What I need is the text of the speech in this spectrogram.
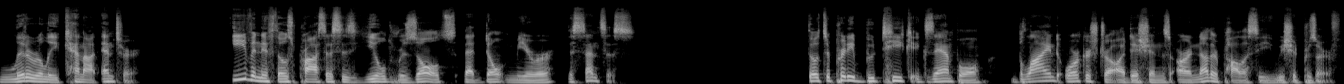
literally cannot enter. even if those processes yield results that don't mirror the census. Though it's a pretty boutique example, blind orchestra auditions are another policy we should preserve.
